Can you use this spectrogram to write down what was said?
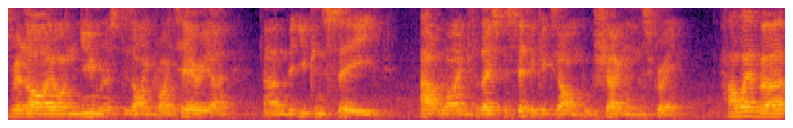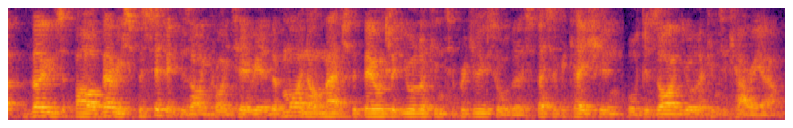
rely on numerous design criteria um, that you can see outlined for those specific examples shown on the screen. However, those are very specific design criteria that might not match the build that you're looking to produce or the specification or design you're looking to carry out.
